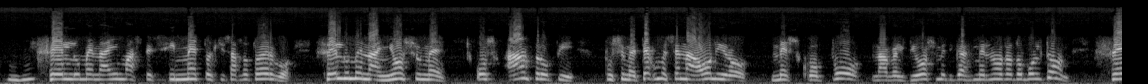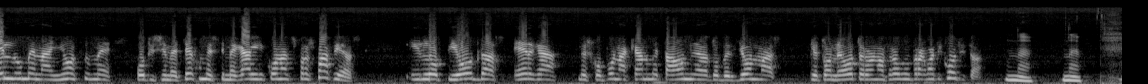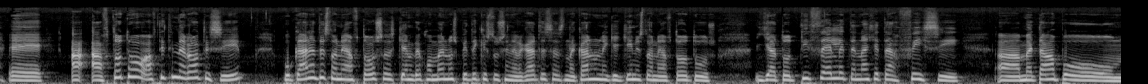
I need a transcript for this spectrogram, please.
Θέλουμε να είμαστε συμμέτοχοι σε αυτό το έργο. Θέλουμε να νιώσουμε ως άνθρωποι που συμμετέχουμε σε ένα όνειρο με σκοπό να βελτιώσουμε την καθημερινότητα των πολιτών. Θέλουμε να νιώθουμε ότι συμμετέχουμε στη μεγάλη εικόνα της προσπάθειας. υλοποιώντας έργα με σκοπό να κάνουμε τα όνειρα των παιδιών μας και των νεότερων ανθρώπων πραγματικότητα. Ναι, ναι. Ε, αυτό το, αυτή την ερώτηση που κάνετε στον εαυτό σας και ενδεχομένως πείτε και στους συνεργάτες σας να κάνουν και εκείνοι στον εαυτό τους για το τι θέλετε να έχετε αφήσει μετά από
